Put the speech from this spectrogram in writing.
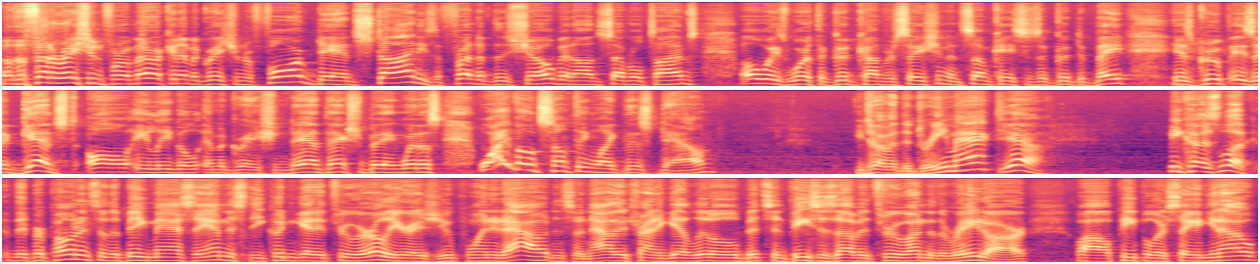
of the Federation for American Immigration Reform, Dan Stein. He's a friend of this show, been on several times. Always worth a good conversation, in some cases a good debate. His group is against all illegal immigration. Dan, thanks for being with us. Why vote something like this down? You talking about the DREAM Act? Yeah. Because look, the proponents of the big mass amnesty couldn't get it through earlier, as you pointed out, and so now they're trying to get little bits and pieces of it through under the radar, while people are saying, you know,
